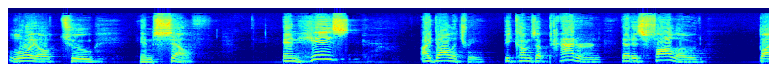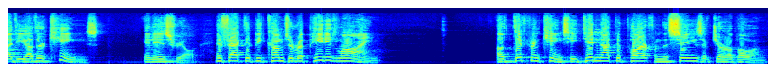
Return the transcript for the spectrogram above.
loyal to himself. And his idolatry becomes a pattern that is followed by the other kings in Israel. In fact, it becomes a repeated line of different kings. He did not depart from the sins of Jeroboam.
